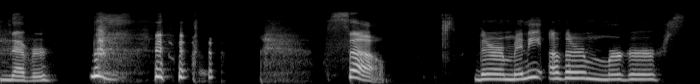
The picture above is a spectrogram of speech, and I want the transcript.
never. so there are many other murders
